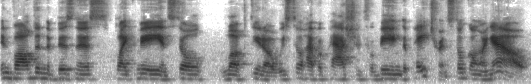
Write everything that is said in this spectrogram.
involved in the business like me and still love, you know, we still have a passion for being the patron, still going out,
